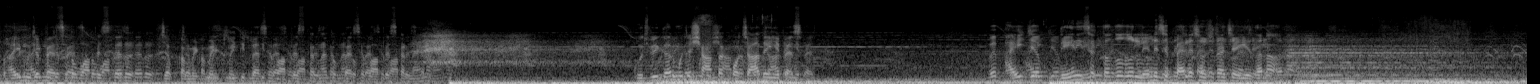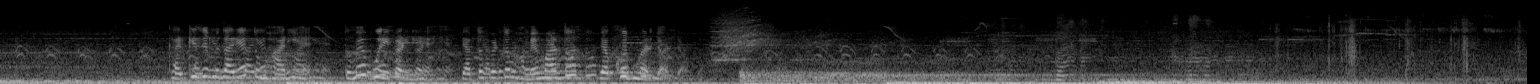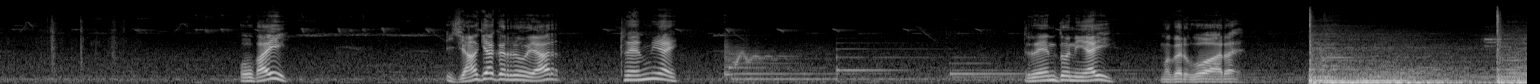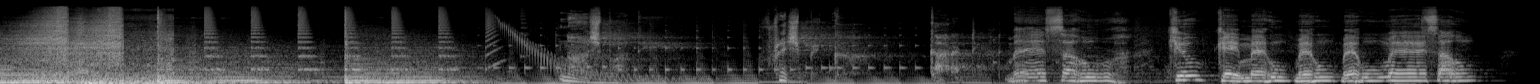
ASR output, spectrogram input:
भाई मुझे पैसे तो वापस कर जब कमिटमेंट की थी पैसे वापस करना है तो पैसे वापस करना है ना। कुछ भी कर मुझे शाम तक पहुँचा दे ये पैसे। वे भाई जब दे नहीं सकता तो, तो लेने से पहले सोचना चाहिए था ना। घर की जिम्मेदारियाँ तुम्हारी हैं तुम्हें पूरी करनी है। या तो फिर तुम हमें मार दो या खुद मर जाओ। ओ भाई यहाँ क्या कर रहे हो यार? ट्रेन नहीं आई। ट्रेन तो नहीं आई मगर वो आ रहा है। नाशपाती फ्रेश पिक गारंटी मैं ऐसा हूँ क्योंकि मैं हूँ मैं हूँ मैं हूँ मैं ऐसा हूँ।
